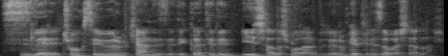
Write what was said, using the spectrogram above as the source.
Sizleri çok seviyorum. Kendinize dikkat edin. İyi çalışmalar diliyorum. Hepinize başarılar.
